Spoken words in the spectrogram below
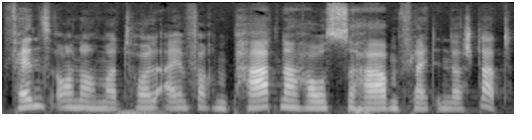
fände es auch noch mal toll, einfach ein Partnerhaus zu haben, vielleicht in der Stadt.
